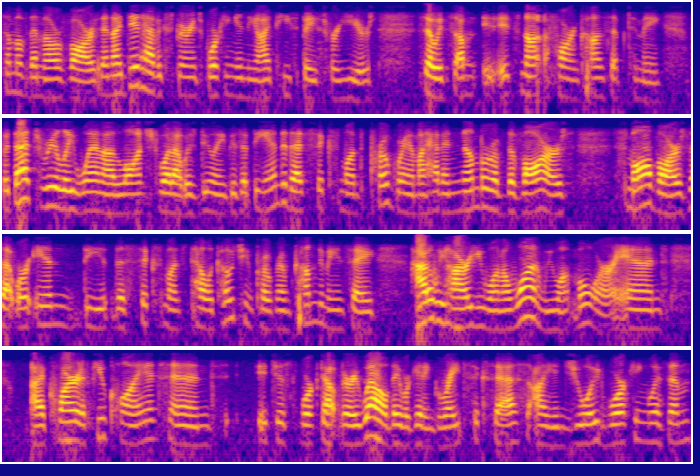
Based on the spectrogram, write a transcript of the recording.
some of them are VARs. And I did have experience working in the IT space for years, so it's um it's not a foreign concept to me. But that's really when I launched what I was doing because at the end of that six-month program, I had a number of the VARs small VARs that were in the, the six months telecoaching program come to me and say, how do we hire you one-on-one? We want more. And I acquired a few clients and it just worked out very well. They were getting great success. I enjoyed working with them.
